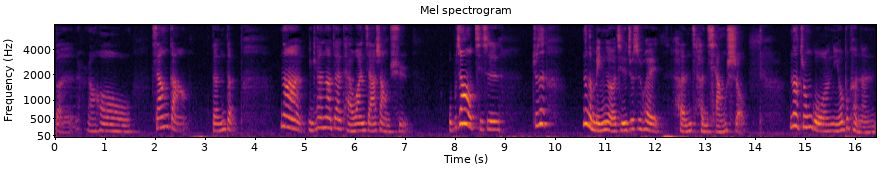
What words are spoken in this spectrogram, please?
本，然后香港等等。那你看，那在台湾加上去，我不知道，其实就是那个名额，其实就是会很很抢手。那中国，你又不可能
